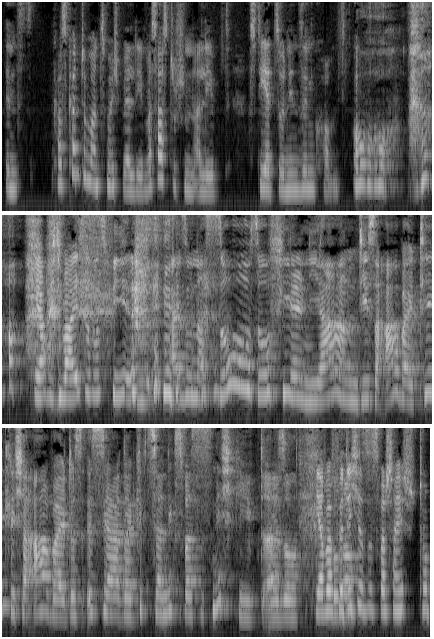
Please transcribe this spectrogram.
Ins, was könnte man zum Beispiel erleben? Was hast du schon erlebt? Was dir jetzt so in den Sinn kommt. Oh. ja, ich weiß, es ist viel. also nach so, so vielen Jahren dieser Arbeit, täglicher Arbeit, das ist ja, da gibt's ja nichts, was es nicht gibt. Also Ja, aber worauf, für dich ist es wahrscheinlich to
